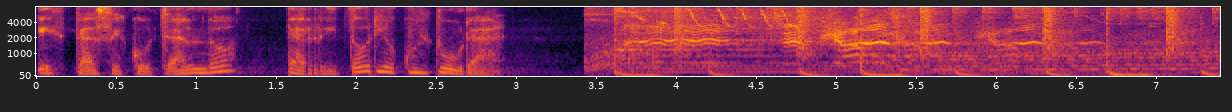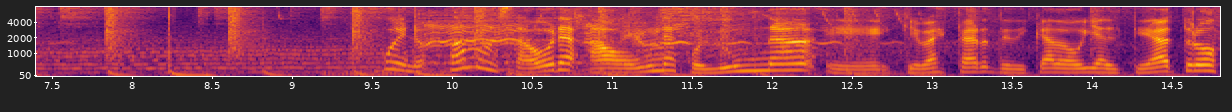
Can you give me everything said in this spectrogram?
Estás escuchando Territorio Cultura. Bueno, vamos ahora a una columna eh, que va a estar dedicada hoy al teatro.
